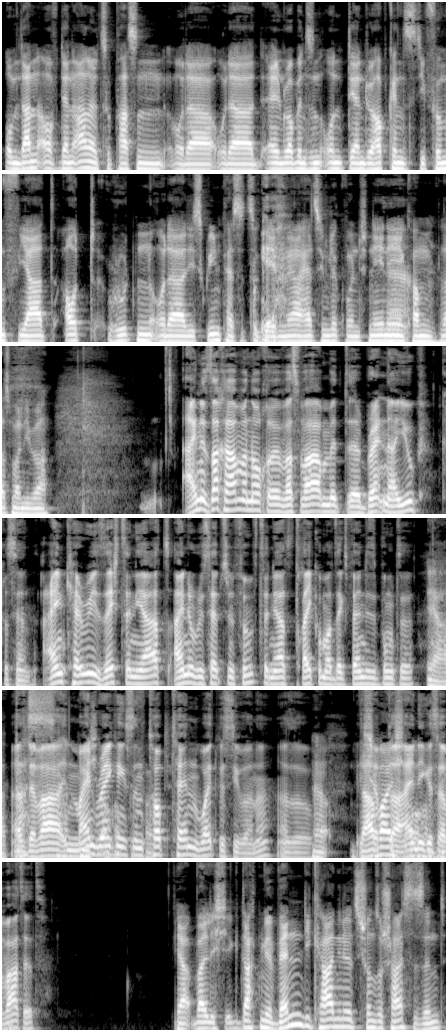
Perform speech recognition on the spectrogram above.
um dann auf Dan Arnold zu passen oder oder Allen Robinson und DeAndre Hopkins die fünf Yard outrouten oder die Screenpässe zu geben. Ja, herzlichen Glückwunsch. Nee, nee, ja. komm, lass mal lieber. Eine Sache haben wir noch, äh, was war mit äh, Brandon Ayuk, Christian? Ein Carry, 16 Yards, eine Reception, 15 Yards, 3,6 Fantasy-Punkte. Ja, das also der war in meinen Rankings ein Top 10 Wide Receiver, ne? Also ja, ich habe da einiges erwartet. Ja, weil ich dachte mir, wenn die Cardinals schon so scheiße sind,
